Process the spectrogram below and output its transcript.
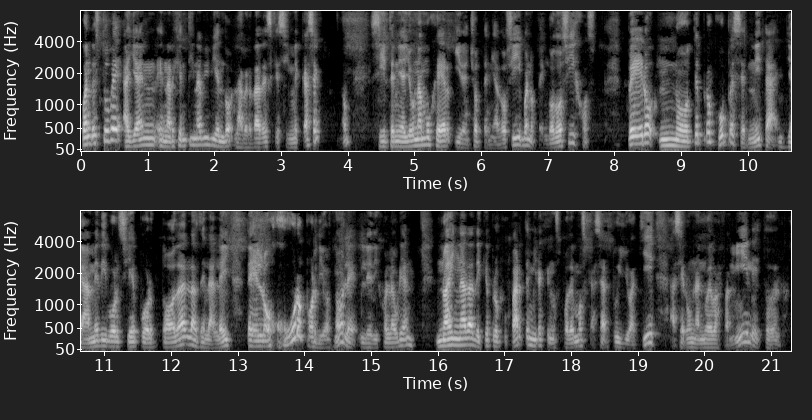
cuando estuve allá en, Argentina viviendo, la verdad es que sí me casé. ¿no? Sí tenía yo una mujer y de hecho tenía dos hijos, bueno, tengo dos hijos, pero no te preocupes, Ernita, ya me divorcié por todas las de la ley, te lo juro por Dios, ¿no? Le, le dijo Laureano, no hay nada de qué preocuparte, mira que nos podemos casar tú y yo aquí, hacer una nueva familia y todo el rollo.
